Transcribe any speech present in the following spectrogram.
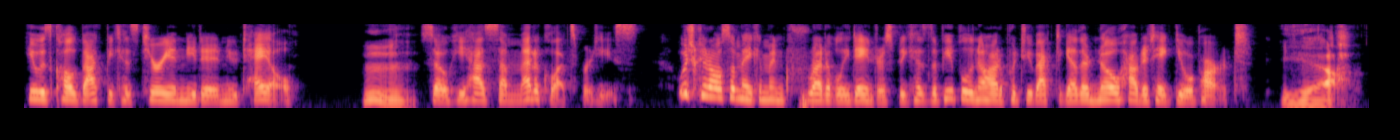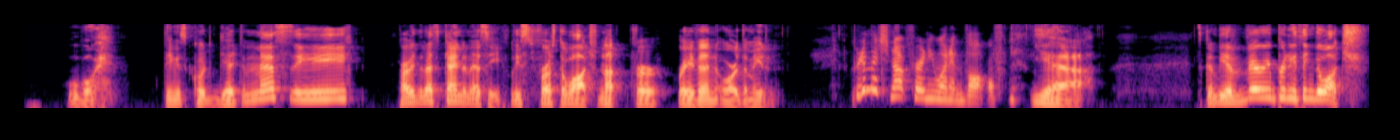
he was called back because Tyrian needed a new tail. Hmm. So he has some medical expertise, which could also make him incredibly dangerous because the people who know how to put you back together know how to take you apart. Yeah. Oh boy. Things could get messy. Probably the best kind of messy, at least for us to watch, not for Raven or the Maiden. Pretty much not for anyone involved. Yeah. It's going to be a very pretty thing to watch,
